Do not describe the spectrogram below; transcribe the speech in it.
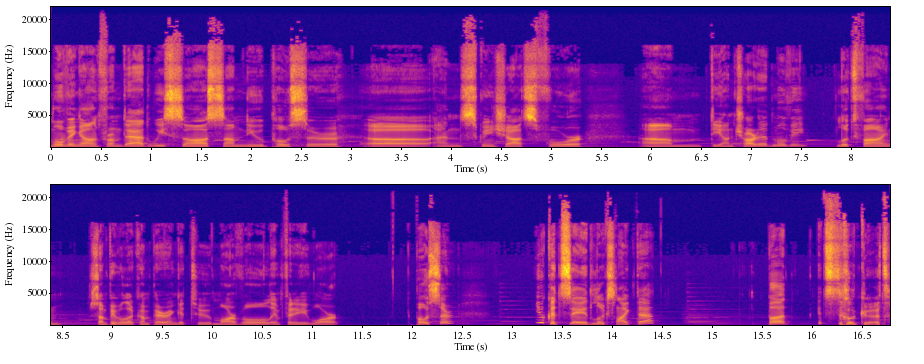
Moving on from that, we saw some new poster uh, and screenshots for um, the Uncharted movie. Looked fine. Some people are comparing it to Marvel Infinity War poster. You could say it looks like that, but it's still good.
